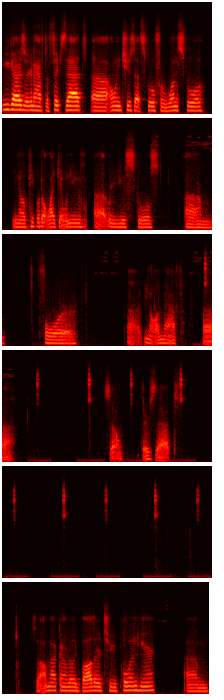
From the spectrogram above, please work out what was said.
you guys are gonna have to fix that. Uh, only choose that school for one school. You know, people don't like it when you uh, reuse schools. um, for uh, you know a map. Uh, so there's that. So I'm not gonna really bother to pull in here. Um,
